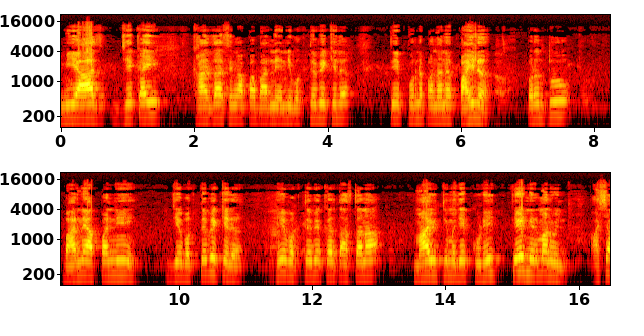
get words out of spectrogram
मी आज जे काही खासदार सिंगाप्पा बारणे यांनी वक्तव्य केलं ते पूर्णपणानं पाहिलं. परंतु बारणे आप्पांनी जे वक्तव्य केलं हे वक्तव्य करत असताना महायुतीमध्ये कुठेही तेढ निर्माण होईल अशा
